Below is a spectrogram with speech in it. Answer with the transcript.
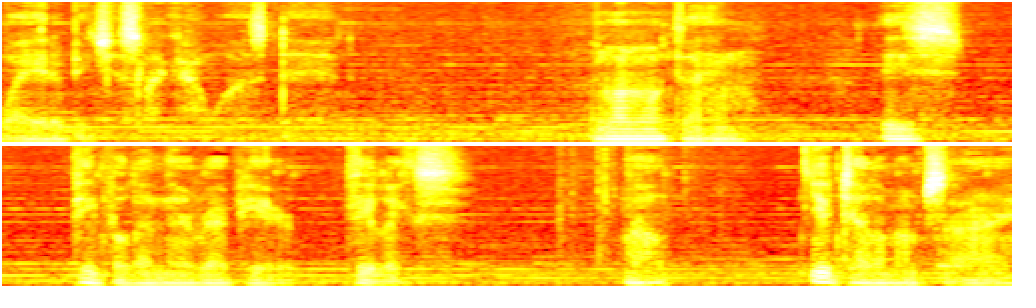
away it'll be just like I was dead. And one more thing. These people in their rep here, Felix, well, you tell them I'm sorry.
